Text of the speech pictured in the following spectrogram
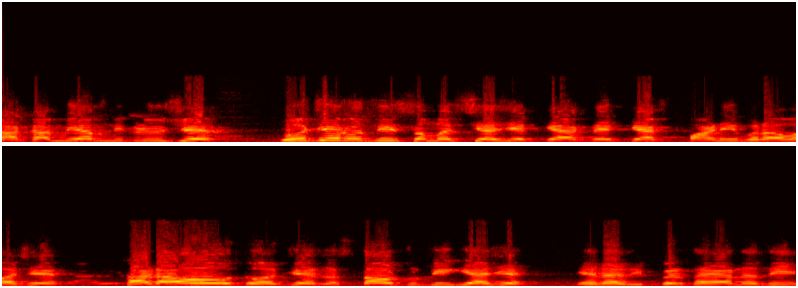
નાકામયાબ નીકળ્યું છે. રોજે રોજની સમસ્યા છે, ક્યાંક ને ક્યાંક પાણી ભરાવા છે, ખાડાઓ જે રસ્તાઓ તૂટી ગયા છે, એના રિપેર થયા નથી.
